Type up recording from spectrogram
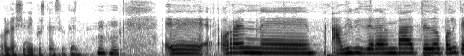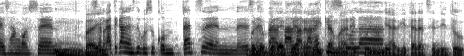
olaxen ikusten zuten. E, horren e, adibideren bat edo polita izango zen, mm, bai. zergatik ez diguzu kontatzen, ez? Bueno, ba, berak ba, berrogeita argitaratzen ditu,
